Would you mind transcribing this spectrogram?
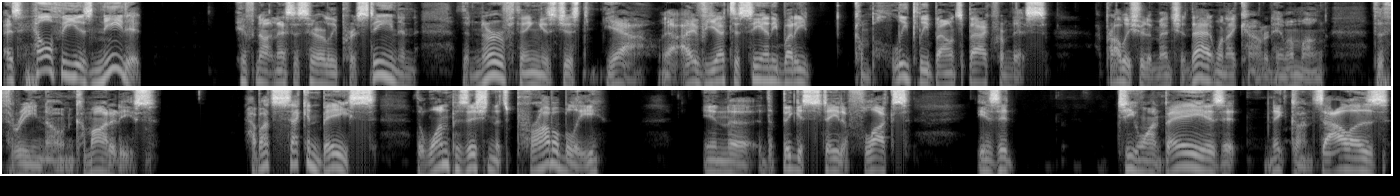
as healthy as needed, if not necessarily pristine. And the nerve thing is just, yeah, I've yet to see anybody completely bounce back from this. I probably should have mentioned that when I counted him among the three known commodities. How about second base? The one position that's probably in the, the biggest state of flux. Is it Ji-hwan Bae? Is it Nick Gonzalez?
